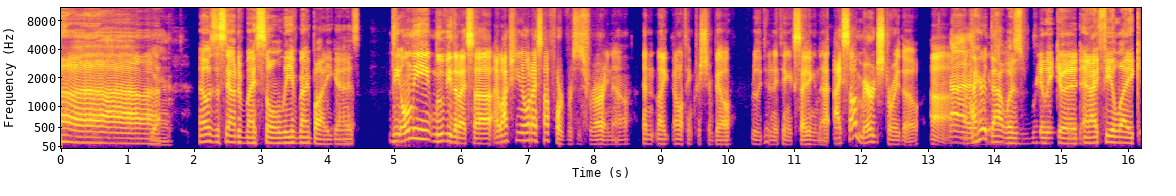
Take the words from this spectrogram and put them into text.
Ah. yeah, That was the sound of my soul leave my body, guys. The only movie that I saw, I, well, actually, you know what? I saw Ford versus Ferrari now, and like I don't think Christian Bale really did anything exciting in that. I saw Marriage Story though. Uh, I heard good. that was really good, and I feel like,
